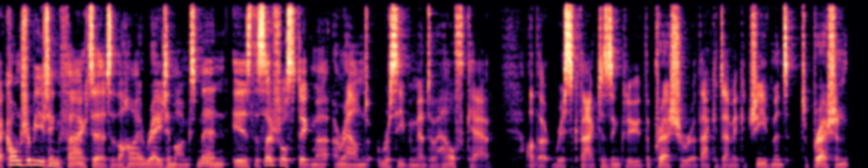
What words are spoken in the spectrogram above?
a contributing factor to the high rate amongst men is the social stigma around receiving mental health care. Other risk factors include the pressure of academic academic achievement, depression,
